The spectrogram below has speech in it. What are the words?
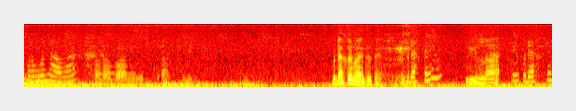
Bangun lama. Paraban ilustrasi. Bedahkeun mah itu teh. Budahkan yuk. Lila. Ini budahkan.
